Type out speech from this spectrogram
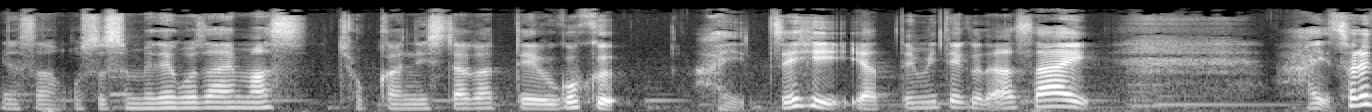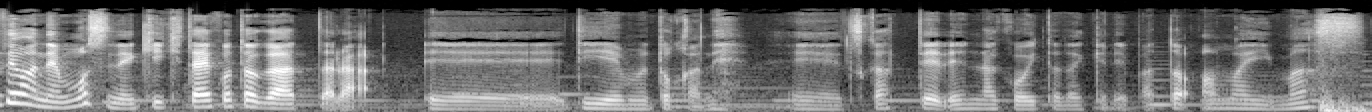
皆さんおすすめでございます。直感に従って動く。はい。是非やってみてください。はいそれではねもしね聞きたいことがあったら、えー、DM とかね、えー、使って連絡をいただければと思います。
